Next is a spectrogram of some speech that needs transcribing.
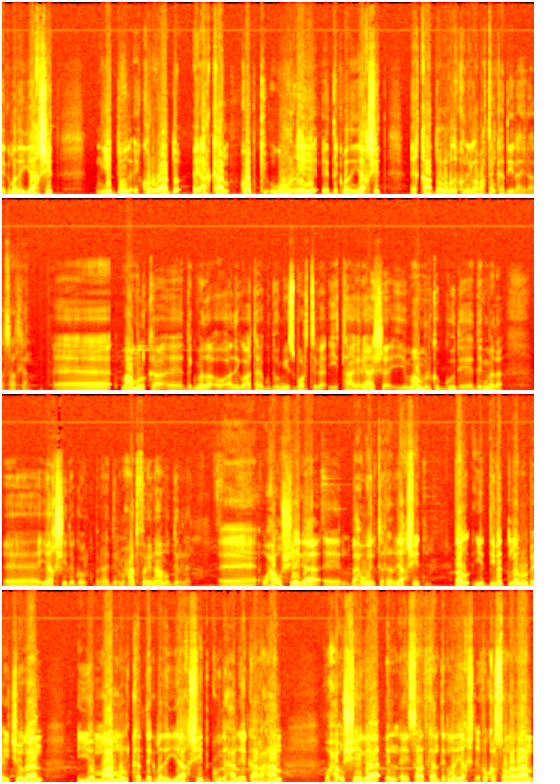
degmada yaakshid niyadooda ay kor u aado ay arkaan koobkii ugu horeeyey ee degmada yaakshid ay qaado labada kun iyo labaatanka haddii la yiraahdo sanadkan. Maamulka degmada oo adiga aad tahay gudoomiya isboortiga iyo taageerayaasha iyo maamulka guud ee degmada yaakshid ee gobolka banaadir maxaad fariin ahaan u diri lahayd waxaan u sheegaa bahweynta reer yaakshid dal iyo dibad meel walba ay joogaan iyo maamulka degmada yaakshid guud ahaan iyo gaar ahaan. Waxaan u sheegaa in ay sanadkan degmada yaakshid ay ku kalsoonaadaan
